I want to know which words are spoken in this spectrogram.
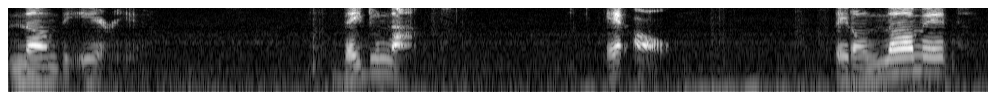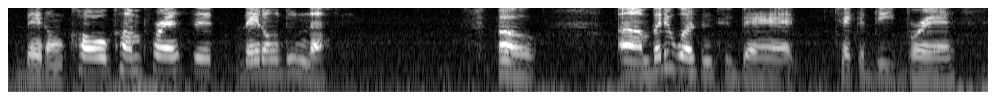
numb the area. They do not at all. They don't numb it. They don't cold compress it. They don't do nothing. So, um, but it wasn't too bad. Take a deep breath.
